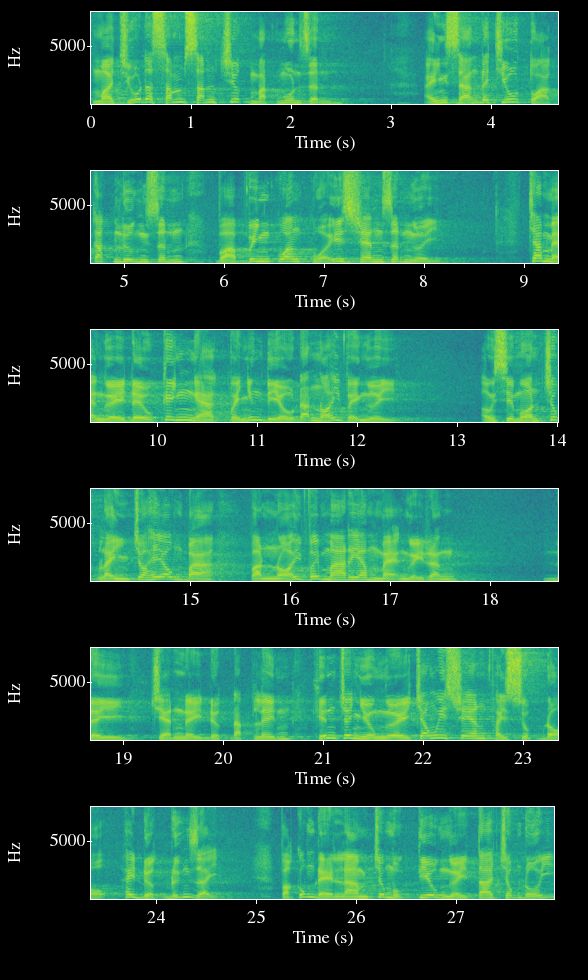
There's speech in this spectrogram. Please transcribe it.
mà Chúa đã sắm sẵn trước mặt muôn dân. Ánh sáng đã chiếu tỏa các lương dân và vinh quang của Israel dân người. Cha mẹ người đều kinh ngạc về những điều đã nói về người. Ông Simon chúc lành cho hai ông bà và nói với Maria mẹ người rằng đây trẻ này được đặt lên khiến cho nhiều người trong Israel phải sụp đổ hay được đứng dậy và cũng để làm cho mục tiêu người ta chống đối.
